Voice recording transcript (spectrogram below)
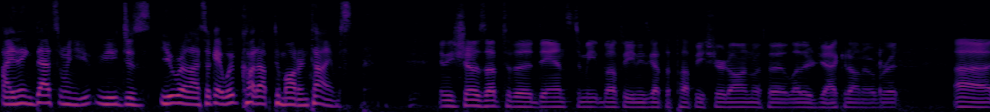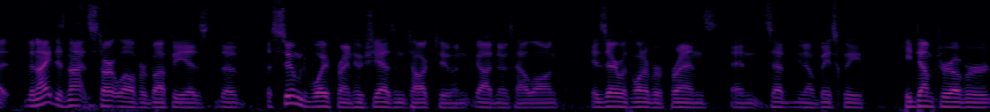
I think that's when you, you just you realize, okay, we've caught up to modern times. And he shows up to the dance to meet Buffy, and he's got the puffy shirt on with a leather jacket on over it. Uh, the night does not start well for Buffy, as the assumed boyfriend, who she hasn't talked to in God knows how long, is there with one of her friends and said, you know, basically he dumped her over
